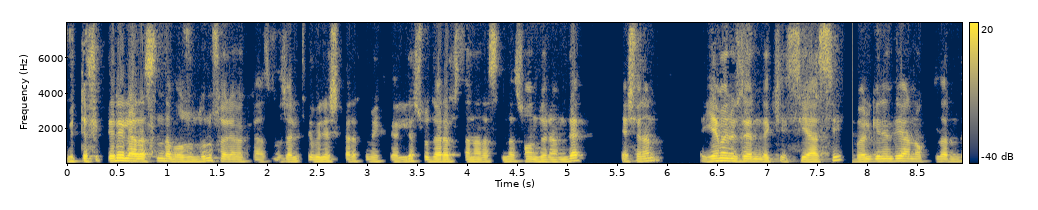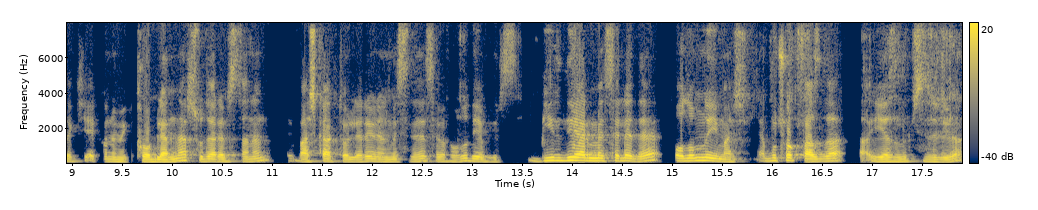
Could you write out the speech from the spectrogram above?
müttefikleriyle arasında bozulduğunu söylemek lazım. Özellikle Birleşik Arap Emirlikleri ile Suudi Arabistan arasında son dönemde yaşanan Yemen üzerindeki siyasi, bölgenin diğer noktalarındaki ekonomik problemler Suudi Arabistan'ın başka aktörlere yönelmesine de sebep oldu diyebiliriz. Bir diğer mesele de olumlu imaj. Ya bu çok fazla yazılıp çiziliyor.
